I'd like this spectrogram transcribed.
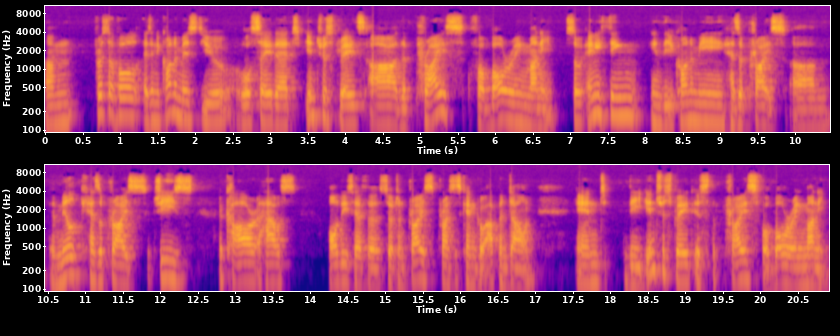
Um, First of all, as an economist, you will say that interest rates are the price for borrowing money. So anything in the economy has a price. Um, milk has a price, cheese, a car, a house, all these have a certain price. Prices can go up and down. And the interest rate is the price for borrowing money.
